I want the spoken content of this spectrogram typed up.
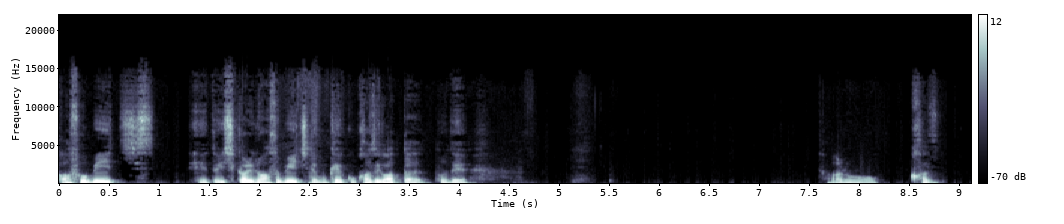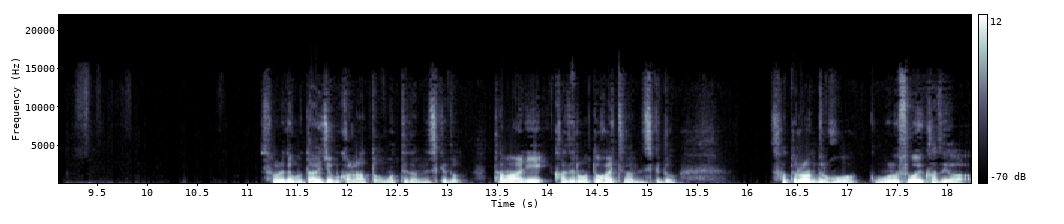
アソビーチ、えっ、と、石狩のアソビーチでも結構風があったので、あの、風、それでも大丈夫かなと思ってたんですけど、たまに風の音が入ってたんですけど、サトランドの方はものすごい風が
